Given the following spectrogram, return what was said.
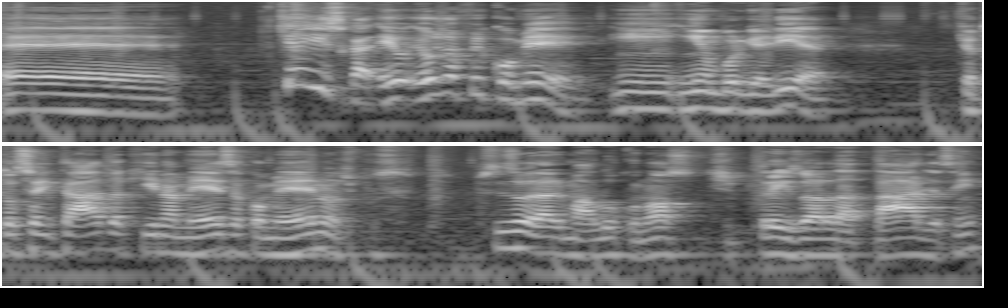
É... Que é isso, cara? Eu, eu já fui comer em, em hamburgueria, que eu tô sentado aqui na mesa comendo, tipo, precisa horário maluco nosso, tipo 3 horas da tarde, assim.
